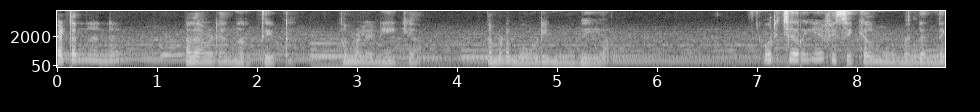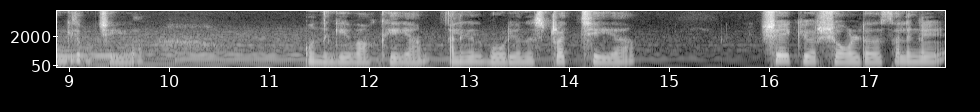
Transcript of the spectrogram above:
പെട്ടെന്ന് തന്നെ അതവിടെ നിർത്തിയിട്ട് നമ്മൾ എണീക്കുക. നമ്മുടെ ബോഡി മൂവ് ചെയ്യുക. ഒരു ചെറിയ ഫിസിക്കൽ മൂവ്മെന്റ് എന്തെങ്കിലും ചെയ്യുക. ഒന്നെങ്കിൽ വാക്ക് ചെയ്യാം അല്ലെങ്കിൽ ബോഡി ഒന്ന് സ്ട്രെച്ച് ചെയ്യുക. ഷേക്ക് യുവർ ഷോൾഡേഴ്സ് അല്ലെങ്കിൽ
